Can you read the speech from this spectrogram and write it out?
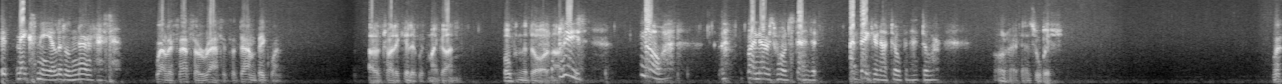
It makes me a little nervous. Well, if that's a rat, it's a damn big one. I'll try to kill it with my gun. Open the door and I'll... Please, no. My nerves won't stand it. I I beg you not to open that door. All right, as you wish. Well,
